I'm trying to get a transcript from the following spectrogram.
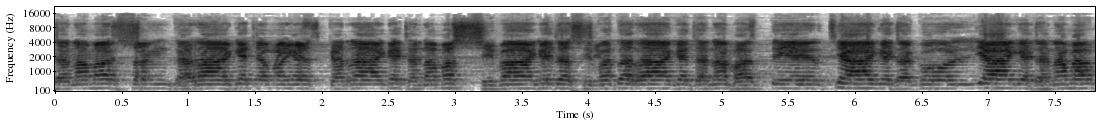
च नमः शङ्कराय च मयस्कराय च नमः शिवाय च शिवतराय च नमस्तीर्थ्याय च कोल्याय च नमः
